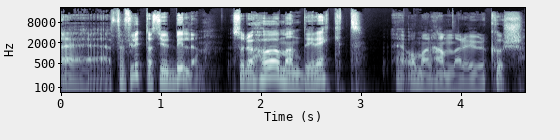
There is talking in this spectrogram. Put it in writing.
eh, förflyttas ljudbilden. Så då hör man direkt eh, om man hamnar ur kurs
